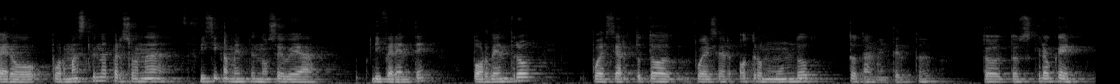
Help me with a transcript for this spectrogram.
pero por más que una persona físicamente no se vea diferente, por dentro puede ser, todo, puede ser otro mundo totalmente. Entonces creo que,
